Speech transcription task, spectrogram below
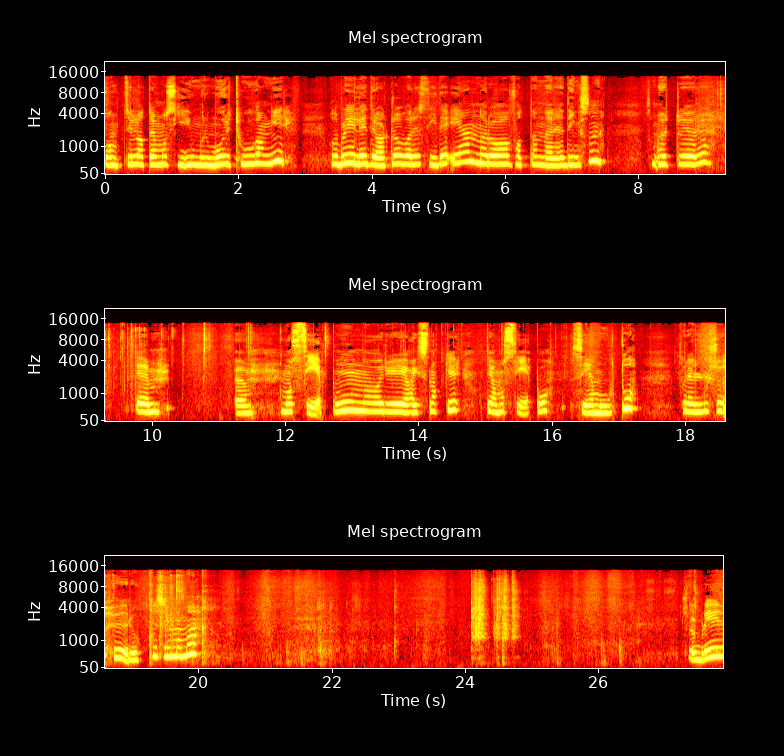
vant til at jeg må si mormor to ganger. Og det blir litt rart å bare si det én når du har fått den der dingsen som hørte gjøre. Um, um, må se på når jeg snakker. At jeg må se på. Se mot henne. For ellers så hører hun ikke, sier mamma. Så det blir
